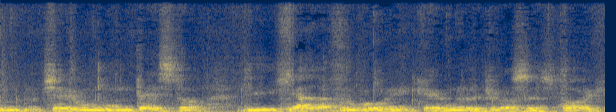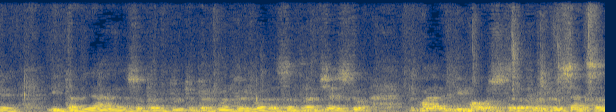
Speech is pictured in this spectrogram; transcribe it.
mm, c'è un, un testo di Chiara Frugoni, che è una delle più grosse storiche italiane, soprattutto per quanto riguarda San Francesco, il quale dimostra proprio senza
